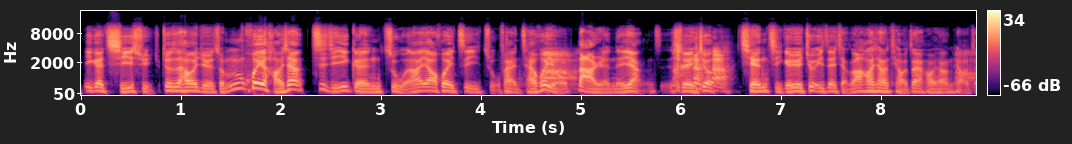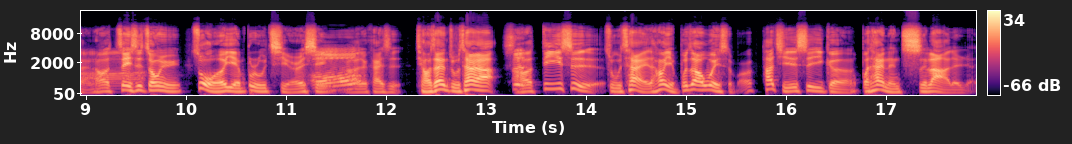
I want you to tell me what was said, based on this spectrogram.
一个期许，就是他会觉得说，嗯，会好像自己一个人住，然后要会自己煮饭，才会有大人的样子。所以就 前几个月就一直在讲说，他好想挑战，好想挑战。然后这次终于坐而言不如起而行，然后就开始挑战煮菜啦。然后第一次煮菜，然后也不知道为什么，他其实是一个不太能吃辣的人。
